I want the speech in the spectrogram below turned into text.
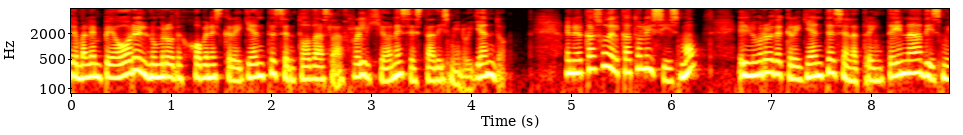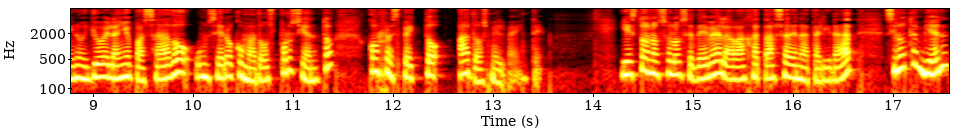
De mal en peor, el número de jóvenes creyentes en todas las religiones está disminuyendo. En el caso del catolicismo, el número de creyentes en la treintena disminuyó el año pasado un 0,2% con respecto a 2020. Y esto no solo se debe a la baja tasa de natalidad, sino también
